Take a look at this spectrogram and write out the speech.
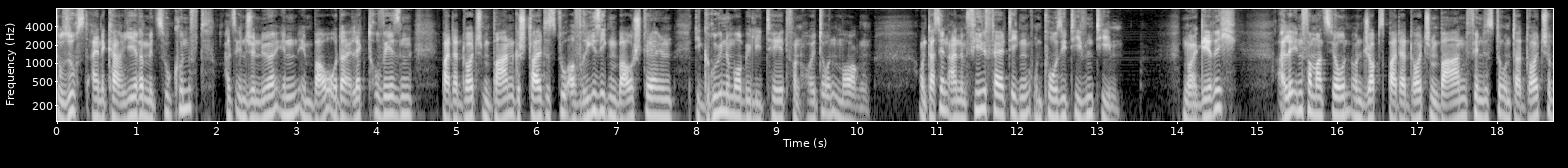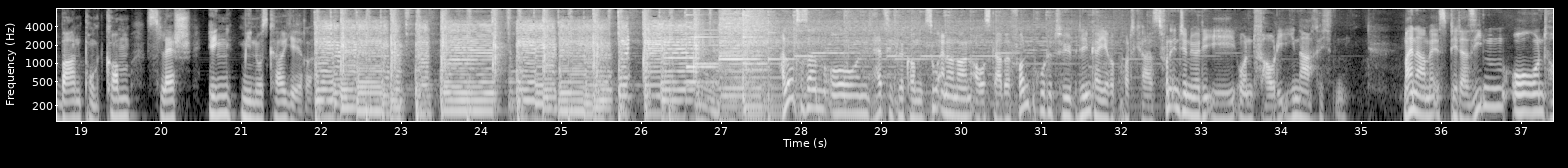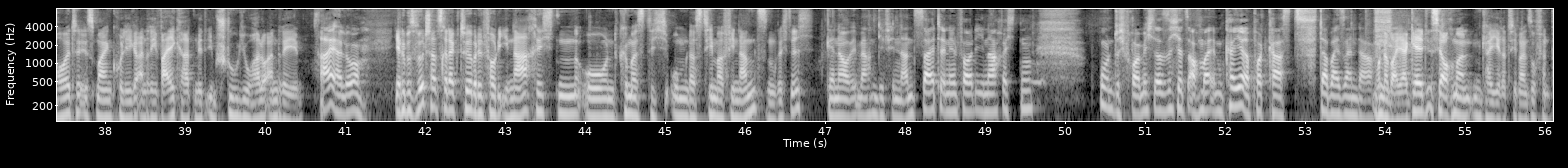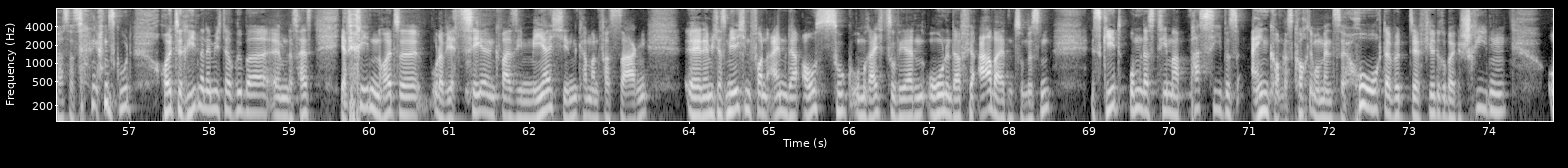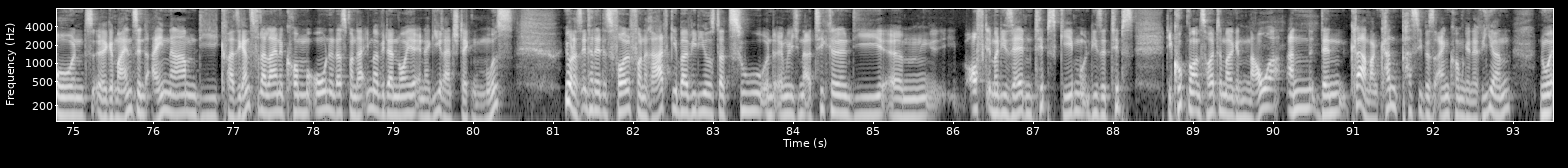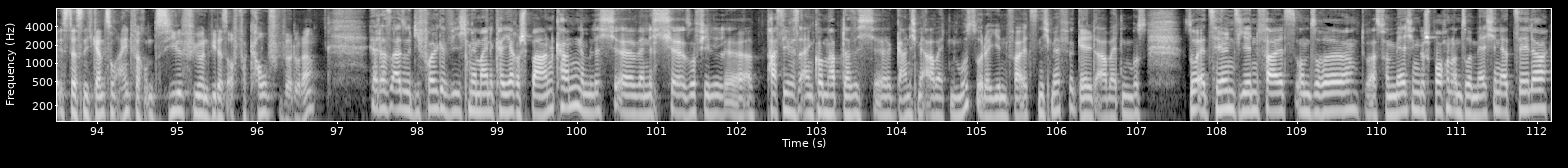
Du suchst eine Karriere mit Zukunft. Als Ingenieurin im Bau- oder Elektrowesen bei der Deutschen Bahn gestaltest du auf riesigen Baustellen die grüne Mobilität von heute und morgen. Und das in einem vielfältigen und positiven Team. Neugierig? Alle Informationen und Jobs bei der Deutschen Bahn findest du unter deutschebahn.com slash ing-karriere. Hallo zusammen und herzlich willkommen zu einer neuen Ausgabe von Prototyp, dem Karriere-Podcast von Ingenieur.de und VDI Nachrichten. Mein Name ist Peter Sieben und heute ist mein Kollege André Weikert mit im Studio. Hallo André. Hi, hallo. Ja, du bist Wirtschaftsredakteur bei den VDI Nachrichten und kümmerst dich um das Thema Finanzen, richtig? Genau, wir machen die Finanzseite in den VDI Nachrichten und ich freue mich, dass ich jetzt auch mal im Karriere-Podcast dabei sein darf. Wunderbar. Ja, Geld ist ja auch immer ein Karrierethema. Insofern passt das ganz gut. Heute reden wir nämlich darüber. Ähm, das heißt, ja, wir reden heute oder wir erzählen quasi Märchen, kann man fast sagen. Äh, nämlich das Märchen von einem der Auszug, um reich zu werden, ohne dafür arbeiten zu müssen. Es geht um das Thema passives Einkommen. Das kocht im Moment sehr hoch. Da wird sehr viel drüber geschrieben. Und äh, gemeint sind Einnahmen, die quasi ganz von alleine kommen, ohne dass man da immer wieder neue Energie reinstecken muss. Ja, das Internet ist voll von Ratgebervideos dazu und irgendwelchen Artikeln, die ähm, oft immer dieselben Tipps geben. Und diese Tipps, die gucken wir uns heute mal genauer an. Denn klar, man kann passives Einkommen generieren, nur ist das nicht ganz so einfach und zielführend, wie das oft verkauft wird, oder? Ja, das ist also die Folge, wie ich mir meine Karriere sparen kann, nämlich äh, wenn ich äh, so viel äh, passives Einkommen habe, dass ich äh, gar nicht mehr arbeiten muss oder jedenfalls nicht mehr für Geld arbeiten muss. So erzählen es jedenfalls unsere, du hast von Märchen gesprochen, unsere Märchenerzähler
